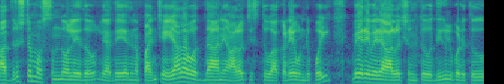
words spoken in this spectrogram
అదృష్టం వస్తుందో లేదో లేదా ఏదైనా పని చేయాలా వద్దా అని ఆలోచిస్తూ అక్కడే ఉండిపోయి వేరే వేరే ఆలోచనలతో దిగులు పడుతూ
